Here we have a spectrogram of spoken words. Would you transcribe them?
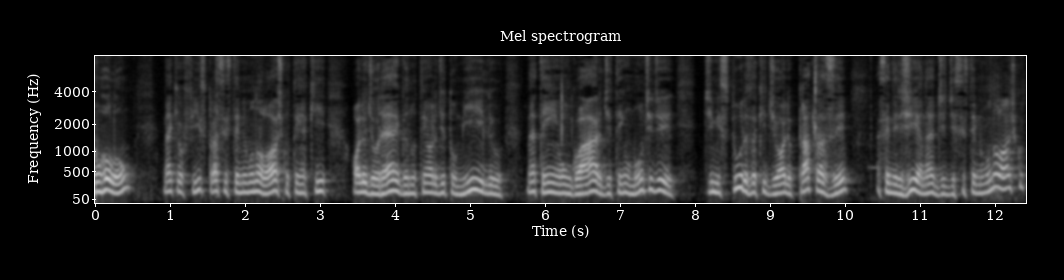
um rolon né, que eu fiz para sistema imunológico. Tem aqui óleo de orégano, tem óleo de tomilho, né, tem um guarde, tem um monte de, de misturas aqui de óleo para trazer essa energia né, de, de sistema imunológico.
